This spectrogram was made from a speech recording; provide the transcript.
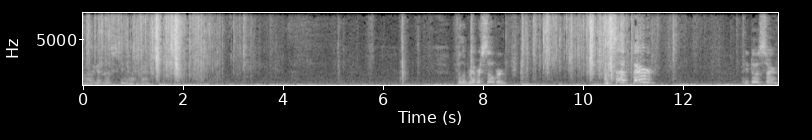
Oh, we got another skin autograph. Silver. What's up, Fair? How you doing, sir?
